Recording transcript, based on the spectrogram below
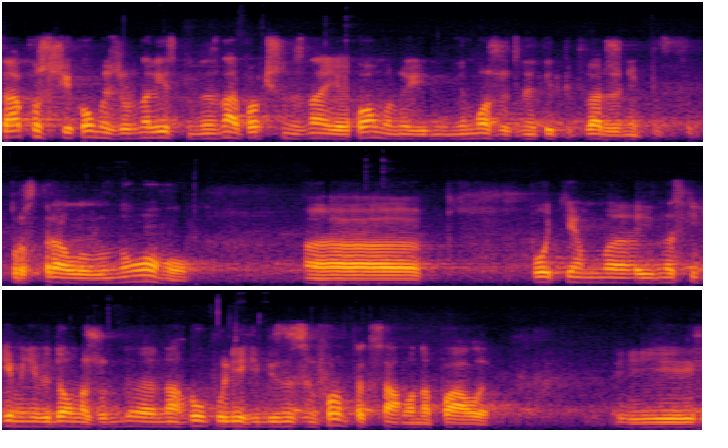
Також якомусь журналісту, не знаю, поки що не знаю якому, ну і не можуть знайти підтвердження, прострелили ногу. Е, Потім, е, наскільки мені відомо, на групу Ліги Бізнес Інформ так само напали. І,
